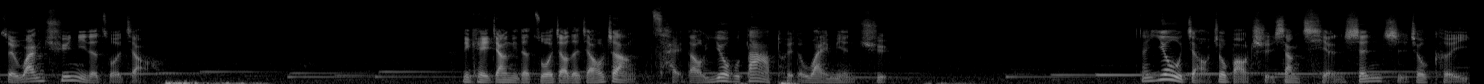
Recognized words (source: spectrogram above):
所以弯曲你的左脚。你可以将你的左脚的脚掌踩到右大腿的外面去，那右脚就保持向前伸直就可以。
